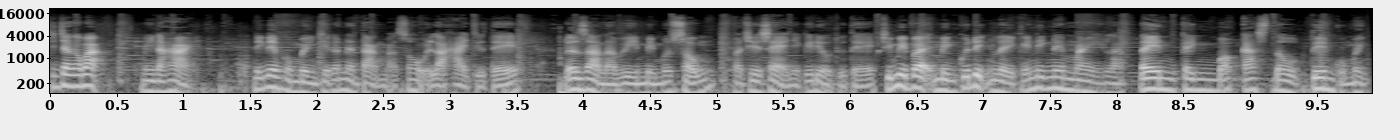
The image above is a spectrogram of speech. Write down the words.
Xin chào các bạn, mình là Hải. Nickname của mình trên các nền tảng mạng xã hội là Hải Tử Tế. Đơn giản là vì mình muốn sống và chia sẻ những cái điều tử tế. Chính vì vậy mình quyết định lấy cái nickname này là tên kênh podcast đầu tiên của mình.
